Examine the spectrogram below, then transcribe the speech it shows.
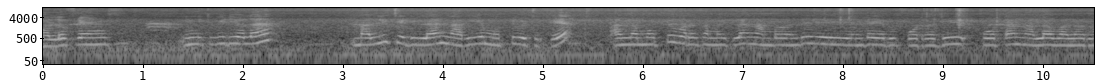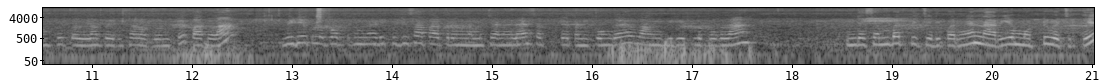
ஹலோ ஃப்ரெண்ட்ஸ் இன்றைக்கி வீடியோவில் மல்லி செடியில் நிறைய மொட்டு வச்சுருக்கு. அந்த மொட்டு வர சமயத்தில் நம்ம வந்து எந்த எரு போடுறது போட்டால் நல்லா வளரும் பூக்கள்லாம் பெருசாக வரும்ன்ட்டு பார்க்கலாம். வீடியோக்குள்ளே போகிறதுக்கு முன்னாடி புதுசாக பார்க்குறவங்க நம்ம சேனலை சப்ஸ்கிரைப் பண்ணிக்கோங்க. வாங்க வீடியோக்குள்ளே போகலாம். இந்த செம்பருத்தி செடி பாருங்கள் நிறைய மொட்டு வச்சுருக்கு.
